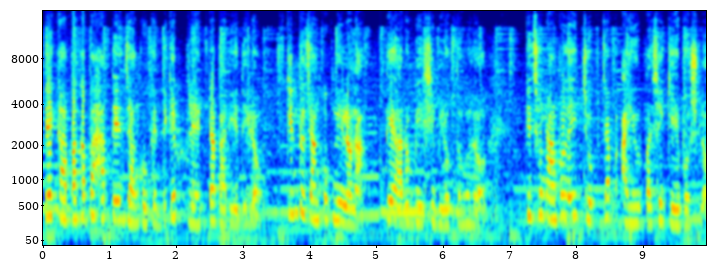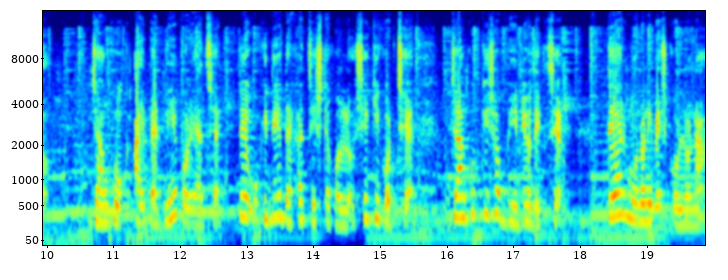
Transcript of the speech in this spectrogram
তে কাপা কাপা হাতে জাঙ্কুকের দিকে প্লেটটা বাড়িয়ে দিল। কিন্তু জাঙ্কুক নিল না। তে আরও বেশি বিরক্ত হলো। কিছু না বলেই চুপচাপ আয়ুর পাশে গিয়ে বসল। জাঙ্কুক আইপ্যাড নিয়ে পড়ে আছে। তে উকি দিয়ে দেখার চেষ্টা করল, সে কি করছে? জাঙ্কুক কি সব ভিডিও দেখছে? তে আর মনোনিবেশ করল না।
